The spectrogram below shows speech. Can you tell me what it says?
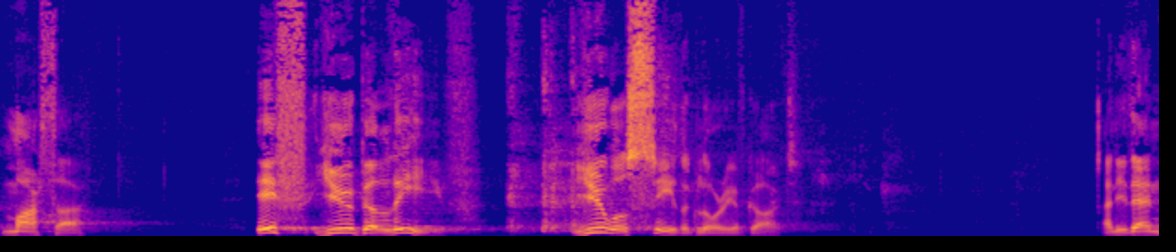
Martha, If you believe, you will see the glory of God. And he then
